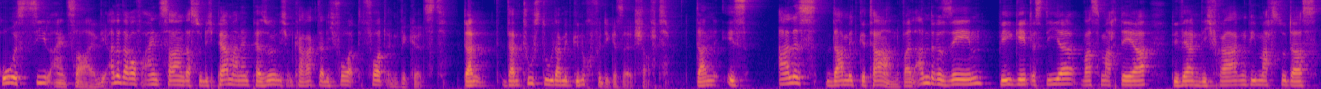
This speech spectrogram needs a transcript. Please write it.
hohes Ziel einzahlen, die alle darauf einzahlen, dass du dich permanent persönlich und charakterlich fort, fortentwickelst, dann, dann tust du damit genug für die Gesellschaft. Dann ist alles damit getan, weil andere sehen, wie geht es dir, was macht der, die werden dich fragen, wie machst du das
